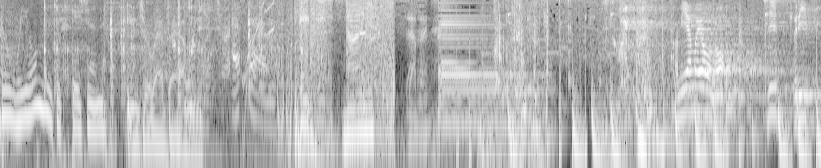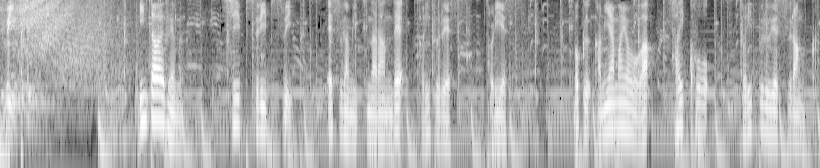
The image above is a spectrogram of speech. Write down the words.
The real music station. Inter FM Inter FM. 神山用のシープスリープスイープインター FM シープスリープスイープ S が3つ並んでトリプル S. トリ S 僕神山用が最高。トリプル S ランク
